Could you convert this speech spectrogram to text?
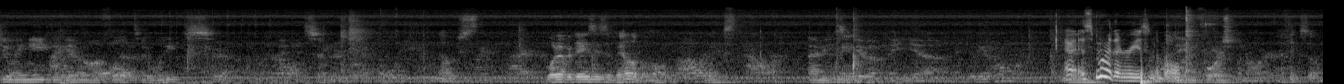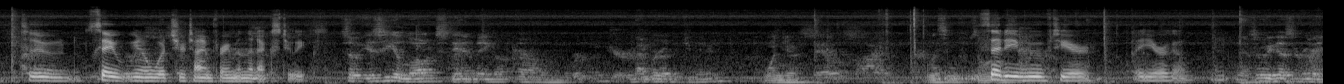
Do we need to give him a full two weeks or make? No, just Whatever days he's available. I mean, to give them the, uh, Uh, It's more than the reasonable enforcement order. I think so. To say, you know, what's your time frame in the next two weeks? So is he a long-standing, um, member of the community? One year. Unless Said he moved here a year ago. Yeah, so he doesn't really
